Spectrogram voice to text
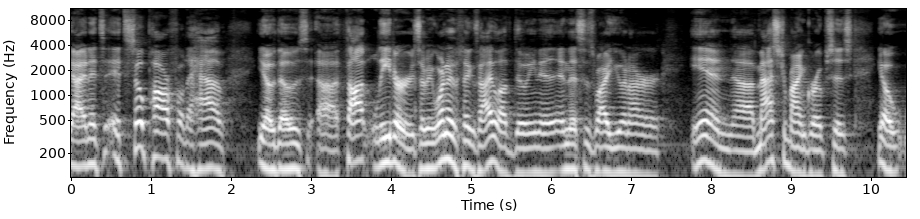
Yeah, and it's it's so powerful to have you know those uh, thought leaders. I mean, one of the things I love doing, and this is why you and I are in uh, mastermind groups, is you know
